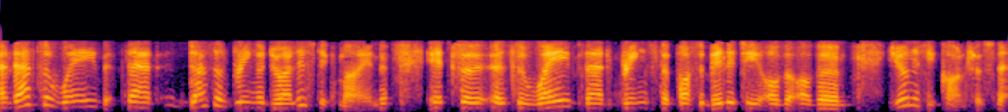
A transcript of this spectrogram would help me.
And that's a wave that doesn't bring a dualistic mind. It's a, it's a wave that brings the possibility of, of a unity consciousness.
